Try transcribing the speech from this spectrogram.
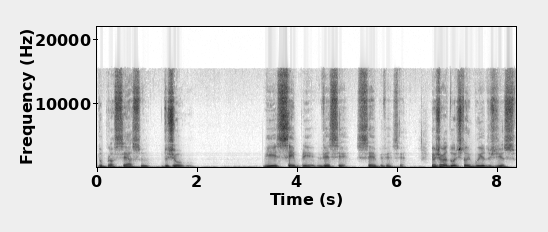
do processo do jogo. E sempre vencer, sempre vencer. E os jogadores estão imbuídos disso.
